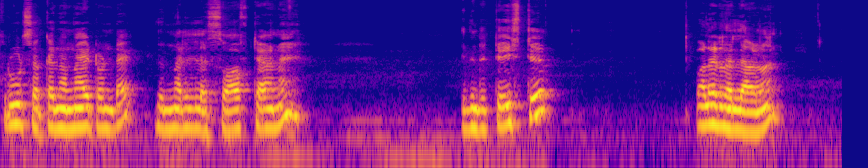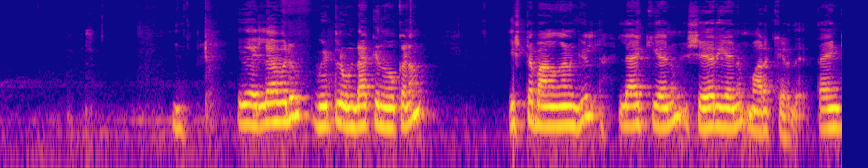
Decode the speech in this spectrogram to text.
ഫ്രൂട്ട്സൊക്കെ നന്നായിട്ടുണ്ട്. ഇത് നല്ല സോഫ്റ്റാണ്. ഇതിന്റെ ടേസ്റ്റ് വളരെ നല്ലതാണ്. ഇത് എല്ലാവരും വീട്ടിൽ ഉണ്ടാക്കി നോക്കണം. ഇഷ്ടമാകണമെങ്കിൽ ലൈക്ക് ചെയ്യാനും ഷെയർ ചെയ്യാനും മറക്കരുത്. താങ്ക്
